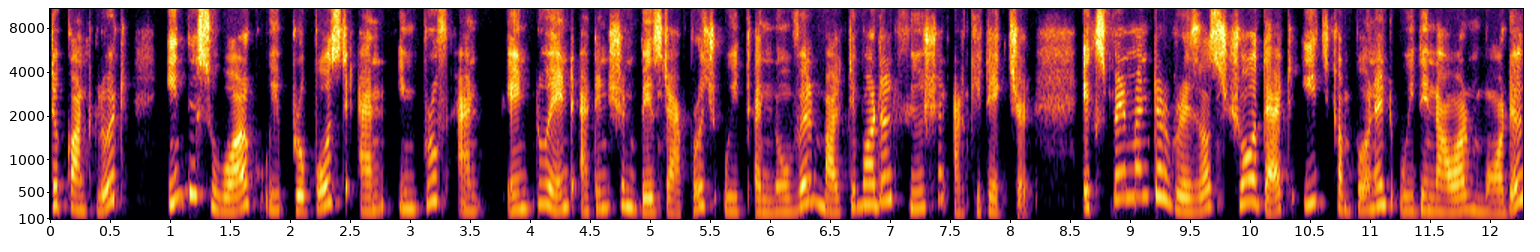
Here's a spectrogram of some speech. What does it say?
To conclude, in this work, we proposed an improved and end-to-end attention-based approach with a novel multimodal fusion architecture. Experimental results show that each component within our model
